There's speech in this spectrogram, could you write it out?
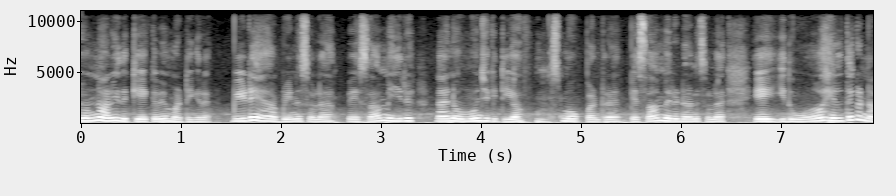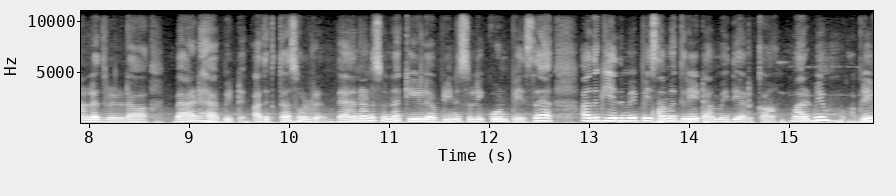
சொன்னாலும் இதை கேட்கவே மாட்டேங்கிற. விடேன் அப்படின்னு சொல்ல பேசாமல் இரு. நான் என்ன மூஞ்சிக்கிட்டியா? ஸ்மோக் பண்ணுறேன் பேசாமல் இருடான்னு சொல்ல ஏய் இது உன் ஹெல்த்துக்கு நல்லது இல்லைடா பேட் ஹேபிட் அதுக்கு தான் சொல்கிறேன் வேணான்னு சொன்னால் கேளு அப்படின்னு சொல்லி கோன் பேச அதுக்கு எதுவுமே பேசாமல் கிரேட் அமைதியாக இருக்கான் மறுபடியும் அப்படியே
